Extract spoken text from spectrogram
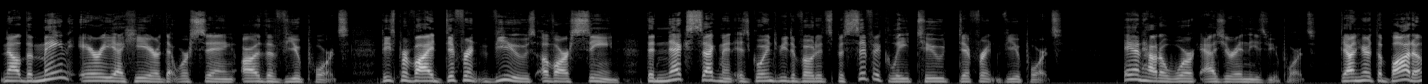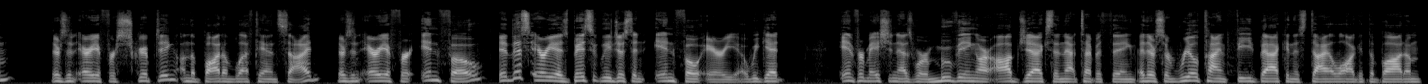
Now, the main area here that we're seeing are the viewports. These provide different views of our scene. The next segment is going to be devoted specifically to different viewports and how to work as you're in these viewports. Down here at the bottom, there's an area for scripting on the bottom left hand side. There's an area for info. And this area is basically just an info area. We get information as we're moving our objects and that type of thing. And there's some real time feedback in this dialogue at the bottom.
